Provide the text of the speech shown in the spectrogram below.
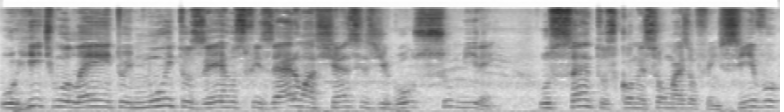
O ritmo lento e muitos erros fizeram as chances de gol sumirem. O Santos começou mais ofensivo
